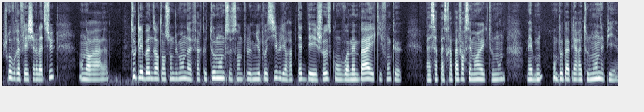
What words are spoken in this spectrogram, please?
je trouve, réfléchir là-dessus. On aura toutes les bonnes intentions du monde à faire que tout le monde se sente le mieux possible. Il y aura peut-être des choses qu'on voit même pas et qui font que bah, ça passera pas forcément avec tout le monde. Mais bon, on peut pas plaire à tout le monde et puis euh,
